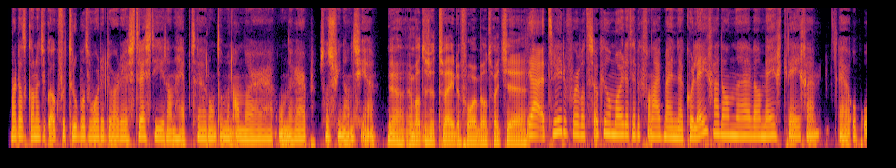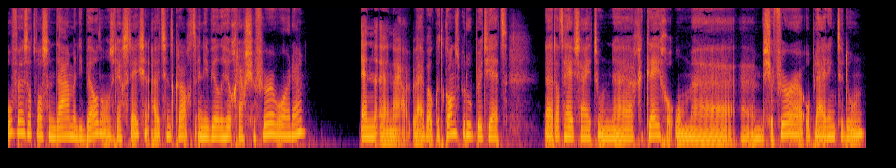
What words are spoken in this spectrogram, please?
Maar dat kan natuurlijk ook vertroebeld worden door de stress die je dan hebt uh, rondom een ander onderwerp, zoals financiën. Ja, en wat is het tweede voorbeeld wat je. Ja, het tweede voorbeeld is ook heel mooi. Dat heb ik vanuit mijn collega dan wel meegekregen. op Office, dat was een dame die belde ons rechtstreeks in uitzendkracht. En die wilde heel graag chauffeur worden. En nou ja, wij hebben ook het kansberoepbudget. Uh, dat heeft zij toen uh, gekregen om um, chauffeuropleiding te doen.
